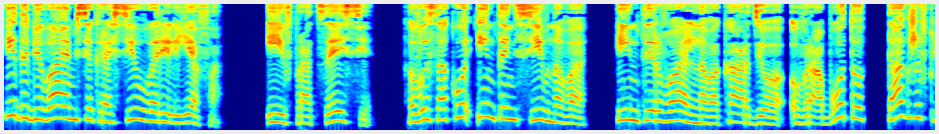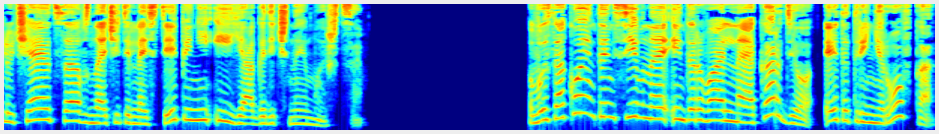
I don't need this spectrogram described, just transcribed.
и добиваемся красивого рельефа. И в процессе высокоинтенсивного интервального кардио в работу также включаются в значительной степени и ягодичные мышцы. Высокоинтенсивное интервальное кардио – это тренировка,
